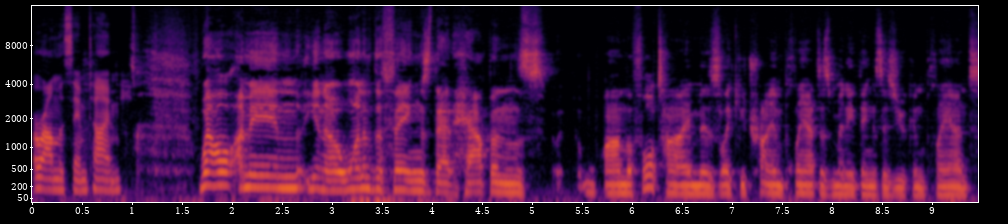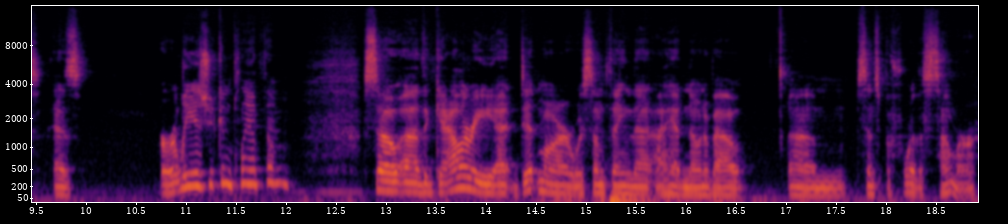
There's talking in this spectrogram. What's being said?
around the same time? Well, I mean, you know, one of the things that happens on the full time is like you try and plant as many things as you can plant as early as you can plant them. So uh, the gallery at Dittmar was something that I had known about um, since before the summer,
